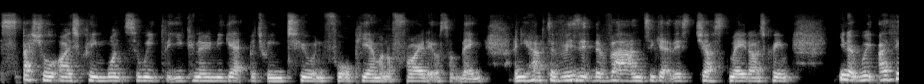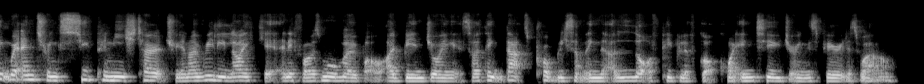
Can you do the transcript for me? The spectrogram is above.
special ice cream once a week that you can only get between 2 and 4 p.m. on a Friday or something. And you have to visit the van to get this just made ice cream you know, we, I think we're entering super niche territory and I really like it. And if I was more mobile, I'd be enjoying it. So I think that's probably something that a lot of people have got quite into during this period as well.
